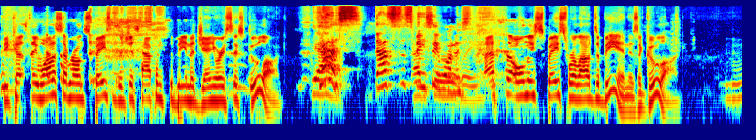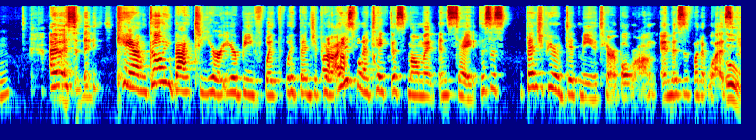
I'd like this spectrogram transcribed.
because they want us to have our own spaces. It just happens to be in a January 6th gulag. Yes, that's the space they want to. Absolutely. That's the only space we're allowed to be in is a gulag. Mm-hmm. I was, uh, Cam, going back to your your beef with with Ben Shapiro, I just want to take this moment and say this is Ben Shapiro did me a terrible wrong, and this is what it was. Ooh,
